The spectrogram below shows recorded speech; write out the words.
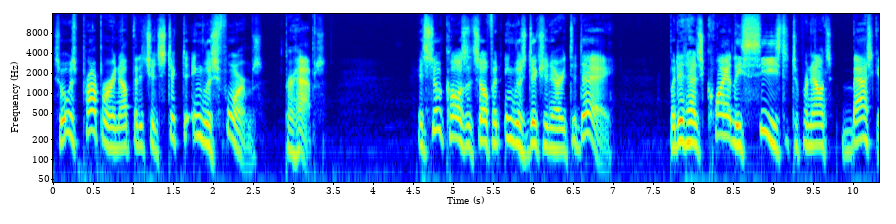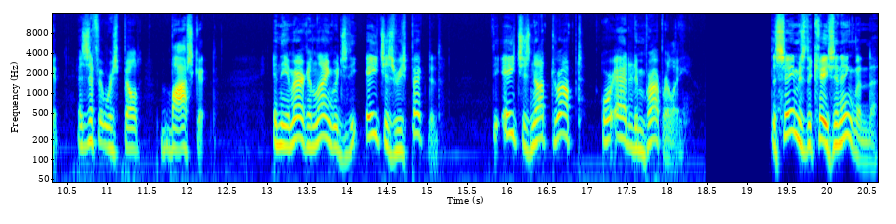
so it was proper enough that it should stick to English forms, perhaps. It still calls itself an English dictionary today, but it has quietly ceased to pronounce basket as if it were spelt basket. In the American language, the H is respected. The H is not dropped or added improperly. The same is the case in England.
